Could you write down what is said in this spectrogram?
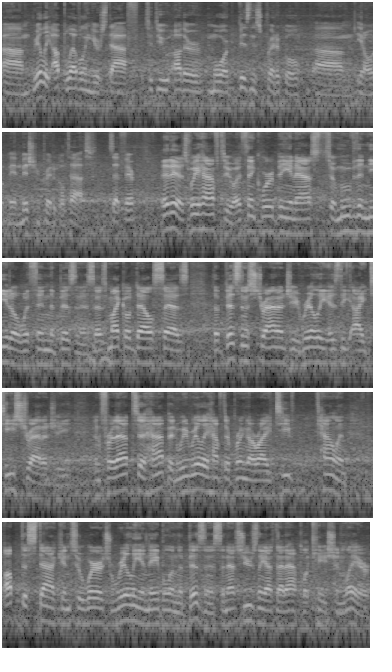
um, really up-leveling your staff to do other more business critical, um, you know, and mission critical tasks. Is that fair? It is, we have to. I think we're being asked to move the needle within the business. As Michael Dell says, the business strategy really is the IT strategy. And for that to happen, we really have to bring our IT talent up the stack into where it's really enabling the business, and that's usually at that application layer,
